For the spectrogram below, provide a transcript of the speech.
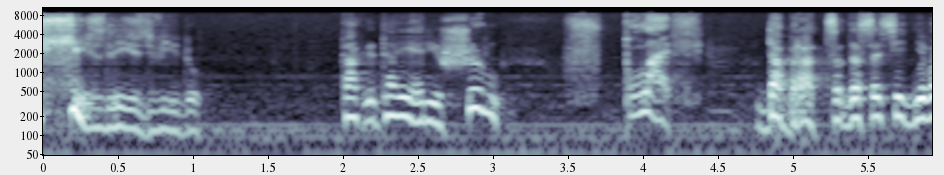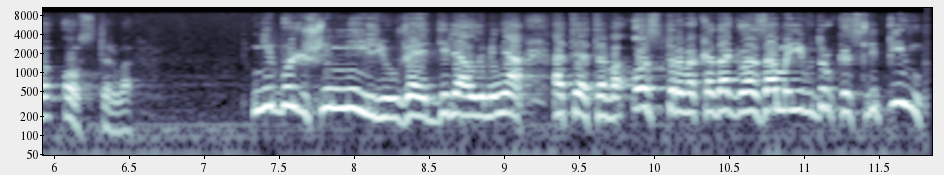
исчезли из виду. Тогда я решил вплавь добраться до соседнего острова. Не больше мили уже отделяло меня от этого острова, когда глаза мои вдруг ослепил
